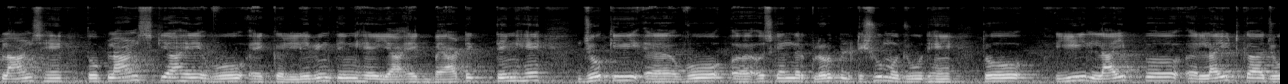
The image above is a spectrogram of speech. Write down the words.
प्लांट्स हैं तो प्लांट्स क्या है? वो एक लिविंग थिंग है या एक बायोटिक थिंग है, जो कि वो उसके अंदर क्लोरोपिल टिशू मौजूद हैं। तो ये लाइप, लाइट का जो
